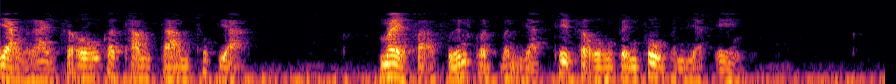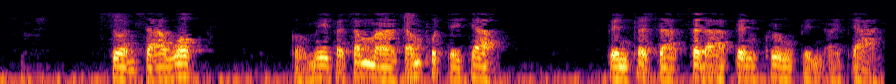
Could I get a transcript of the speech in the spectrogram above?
อย่างไร พระองค์ก็ทำตามทุกอย่าง ไม่ฝ่าฝืนกฎบัญญัติที่พระองค์เป็นผู้บัญญัติเอง ส่วนสาวกก็มีพระสัมมาสัมพุทธเจ้า เป็นพระศาสดาเป็นครูเป็นอาจารย์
